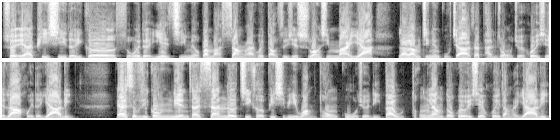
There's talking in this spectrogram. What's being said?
所以 A I P C 的一个所谓的业绩没有办法上来，会导致一些失望性卖压，那让今天股价在盘中我觉得会有一些拉回的压力。AI 伺服器供应链在散热、机壳、PCB、网通股，我觉得礼拜五同样都会有一些回档的压力。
